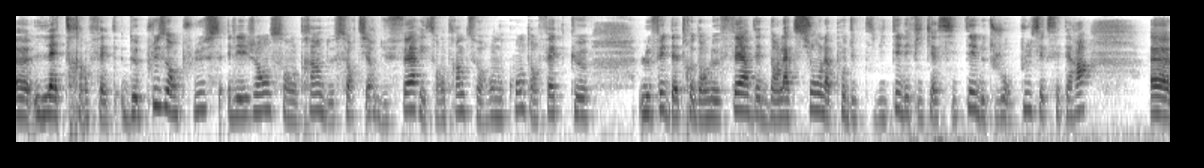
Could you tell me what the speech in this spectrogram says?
euh, l'être en fait. De plus en plus, les gens sont en train de sortir du faire, ils sont en train de se rendre compte en fait que le fait d'être dans le faire, d'être dans l'action, la productivité, l'efficacité, de toujours plus, etc., euh,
